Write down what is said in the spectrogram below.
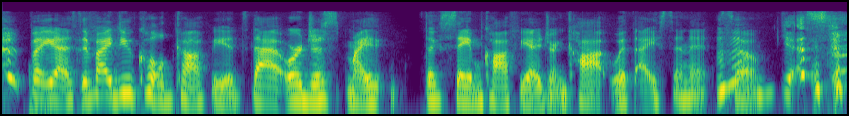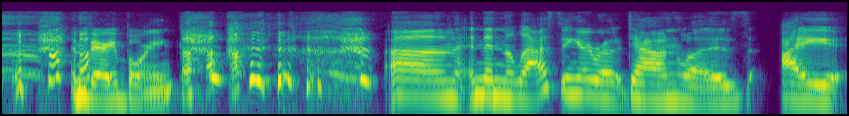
but yes, if I do cold coffee, it's that or just my the same coffee I drink hot with ice in it. Mm-hmm. So yes, I'm very boring. um, and then the last thing I wrote down was I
